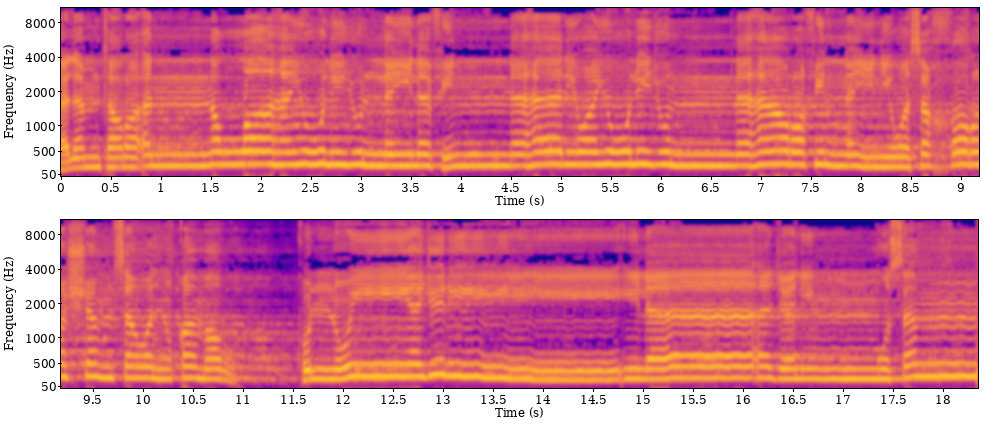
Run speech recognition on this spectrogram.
الم تر ان الله يولج الليل في النهار ويولج النهار في الليل وسخر الشمس والقمر كل يجري إلى أجل مسمى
